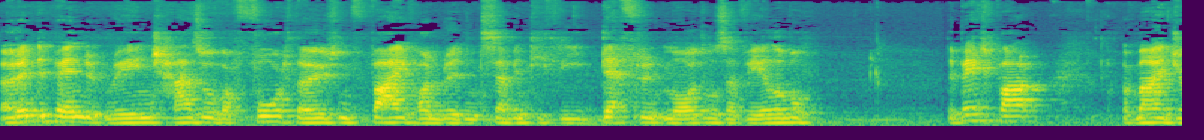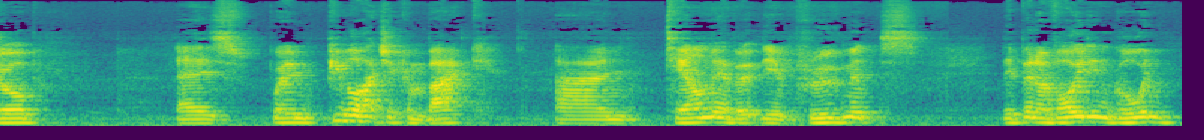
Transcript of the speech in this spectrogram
our independent range has over 4,573 different models available. The best part of my job is when people actually come back and tell me about the improvements. They've been avoiding going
